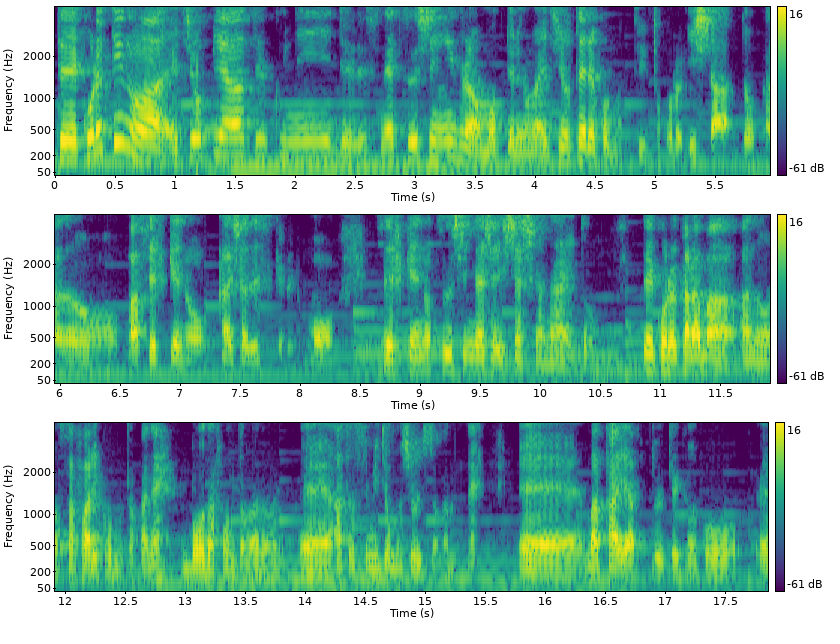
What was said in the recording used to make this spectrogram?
で、これっていうのは、エチオピアという国でですね、通信インフラを持っているのがエチオテレコムっていうところ、1社、あのまあ、政府系の会社ですけれども、政府系の通信会社1社しかないと。で、これから、まあ、あのサファリコムとかね、ボーダフォンとかの、えー、あと住友商事とかのね、えーまあ、タイアップというかこう、え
